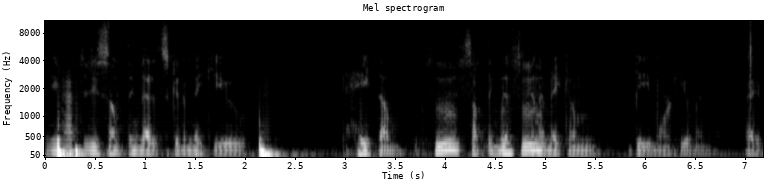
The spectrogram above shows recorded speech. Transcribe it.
You have to do something that it's going to make you hate them. Hmm. Something that's Mm-hmm. going to make them be more human, right?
